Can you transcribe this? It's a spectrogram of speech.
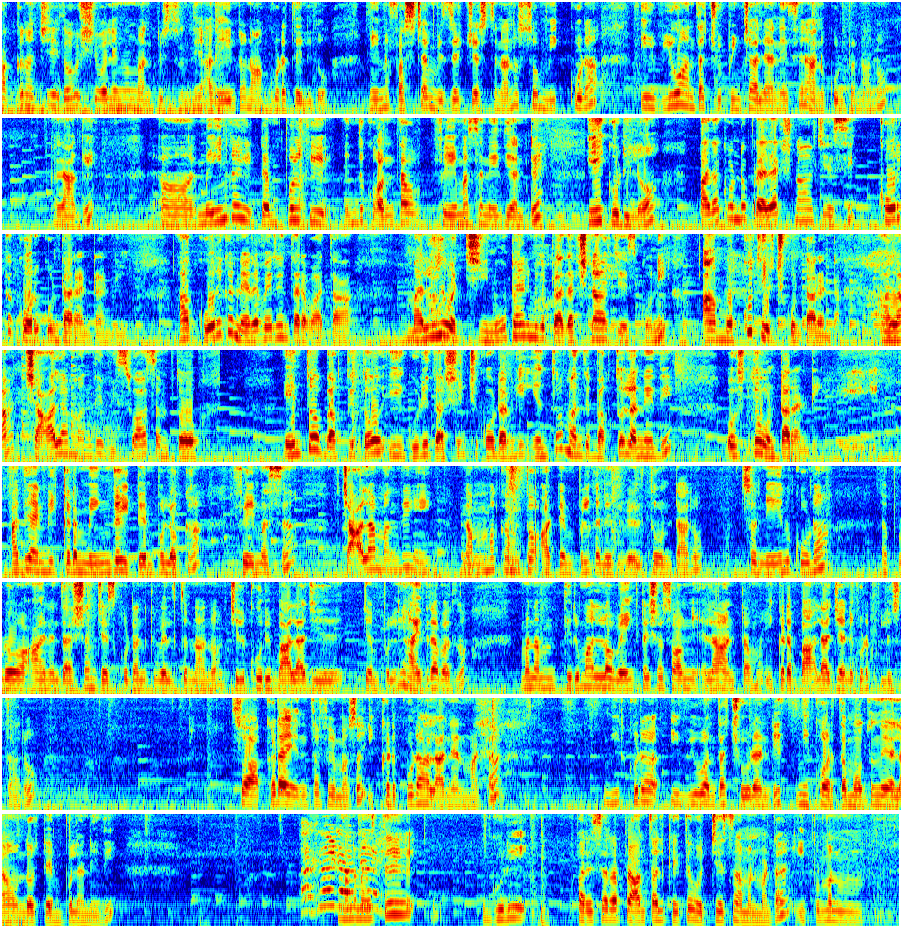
పక్కన వచ్చి ఏదో శివలింగం కనిపిస్తుంది. అదేంటో నాకు కూడా తెలీదు. నేను ఫస్ట్ టైం విజిట్ చేస్తున్నాను. సో మీకు కూడా ఈ వ్యూ అంతా చూపించాలి అనేసి నేను అనుకుంటున్నాను. అలాగే మెయిన్గా ఈ టెంపుల్కి ఎందుకు అంత ఫేమస్ అనేది అంటే ఈ గుడిలో పదకొండు ప్రదక్షిణాలు చేసి కోరిక కోరుకుంటారంట అండి ఆ కోరిక నెరవేరిన తర్వాత మళ్ళీ వచ్చి నూట ఎనిమిది ప్రదక్షిణాలు చేసుకొని ఆ మొక్కు తీర్చుకుంటారంట. అలా చాలామంది విశ్వాసంతో ఎంతో భక్తితో ఈ గుడి దర్శించుకోవడానికి ఎంతో మంది భక్తులు అనేది వస్తూ ఉంటారండి. అదే అండి ఇక్కడ మెయిన్గా ఈ టెంపుల్ ఒక ఫేమస్. చాలామంది నమ్మకంతో ఆ టెంపుల్కి అనేది వెళ్తూ ఉంటారు. సో నేను కూడా ఇప్పుడు ఆయన దర్శనం చేసుకోవడానికి వెళ్తున్నాను. చిలుకూరి బాలాజీ టెంపుల్ని హైదరాబాద్లో మనం తిరుమలలో వెంకటేశ్వర స్వామిని ఎలా అంటామో ఇక్కడ బాలాజీ అని కూడా పిలుస్తారు. సో అక్కడ ఎంత ఫేమస్ ఇక్కడ కూడా అలానే అనమాట మీరు కూడా ఈ వ్యూ అంతా చూడండి మీకు అర్థమవుతుంది ఎలా ఉందో టెంపుల్ అనేది. మనమైతే గుడి పరిసర ప్రాంతాలకి అయితే వచ్చేసామన్నమాట. ఇప్పుడు మనం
